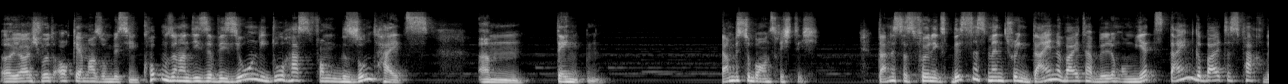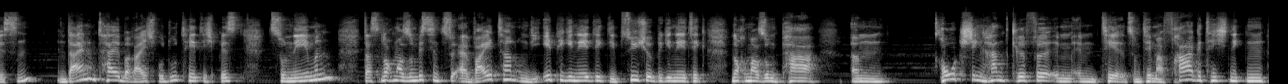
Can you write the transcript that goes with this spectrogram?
äh, ja, ich würde auch gerne mal so ein bisschen gucken, sondern diese Vision, die du hast vom Gesundheitsdenken, ähm, dann bist du bei uns richtig. Dann ist das Phoenix Business Mentoring deine Weiterbildung, um jetzt dein geballtes Fachwissen in deinem Teilbereich, wo du tätig bist, zu nehmen, das nochmal so ein bisschen zu erweitern, um die Epigenetik, die Psychoepigenetik, nochmal so ein paar ähm, Coaching-Handgriffe im, im zum Thema Fragetechniken,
